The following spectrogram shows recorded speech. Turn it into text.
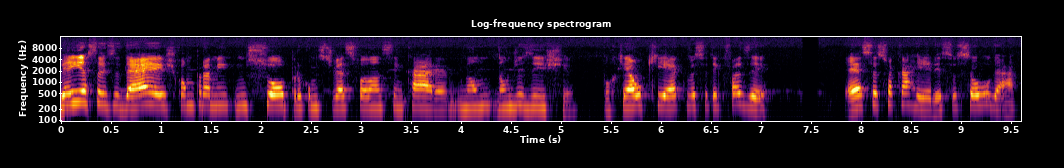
vem essas ideias como para mim um sopro, como se estivesse falando assim, cara, não, não desiste, porque é o que é que você tem que fazer. Essa é a sua carreira, esse é o seu lugar.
